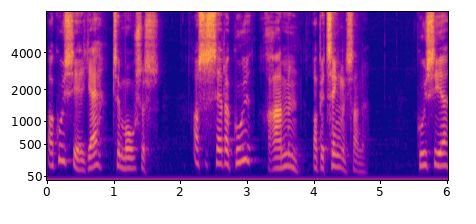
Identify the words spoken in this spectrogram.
Og Gud siger ja til Moses. Og så sætter Gud rammen og betingelserne. Gud siger,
